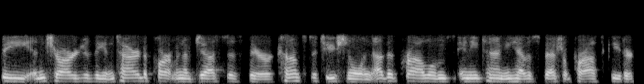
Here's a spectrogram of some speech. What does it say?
be in charge of the entire Department of Justice. There are constitutional and other problems anytime you have a special prosecutor.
